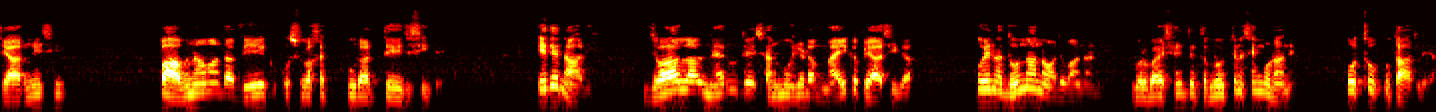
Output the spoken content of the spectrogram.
ਤਿਆਰ ਨਹੀਂ ਸੀ। ਭਾਵਨਾਵਾਂ ਦਾ ਵੇਗ ਉਸ ਵਕਤ ਪੂਰਾ ਤੇਜ਼ ਸੀ ਇਹਦੇ ਨਾਲ ਹੀ ਜਵਾਹਰ ਲਾਲ ਨਹਿਰੂ ਦੇ ਸਨਮੁਖ ਜਿਹੜਾ ਮਾਈਕ ਪਿਆ ਸੀਗਾ, ਉਹ ਇਹਨਾਂ ਦੋਨਾਂ ਨੌਜਵਾਨਾਂ ਨੇ ਗੁਰਬਾਜ ਸਿੰਘ ਤੇ ਤਰਲੋਚਨ ਸਿੰਘ ਹੁਣਾਂ ਨੇ, ਉੱਥੋਂ ਉਤਾਰ ਲਿਆ।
